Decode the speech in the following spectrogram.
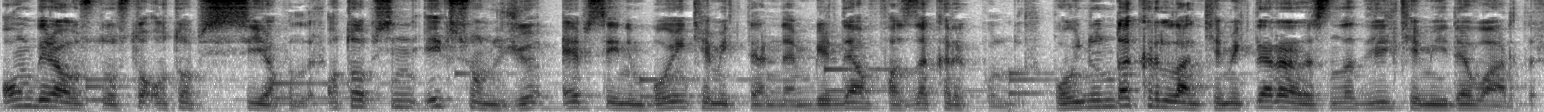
11 Ağustos'ta otopsisi yapılır. Otopsinin ilk sonucu Epstein'in boyun kemiklerinden birden fazla kırık bulunur. Boynunda kırılan kemikler arasında dil kemiği de vardır.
